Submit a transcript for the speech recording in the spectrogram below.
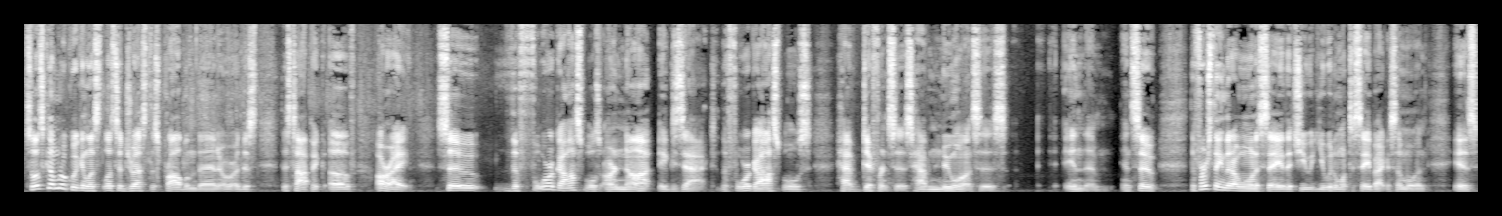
So let's come real quick and let's, let's address this problem then, or this, this topic of, all right, so the four gospels are not exact. The four gospels have differences, have nuances in them. And so the first thing that I want to say that you, you would want to say back to someone is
